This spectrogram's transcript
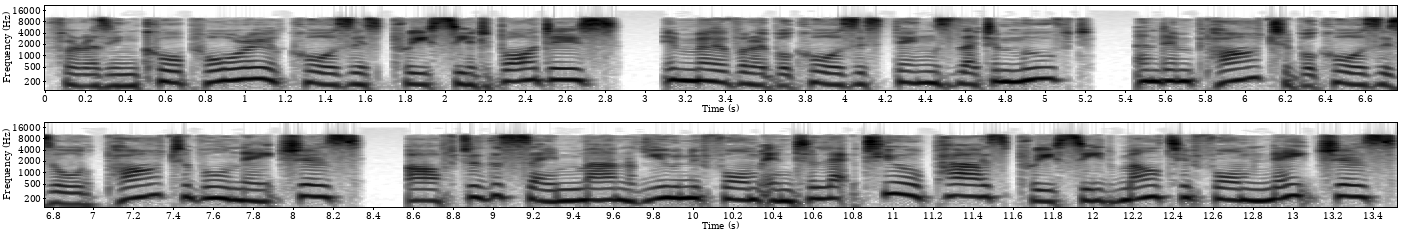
For as incorporeal causes precede bodies, immovable causes things that are moved, and impartible causes all partible natures, after the same manner uniform intellectual powers precede multiform natures,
